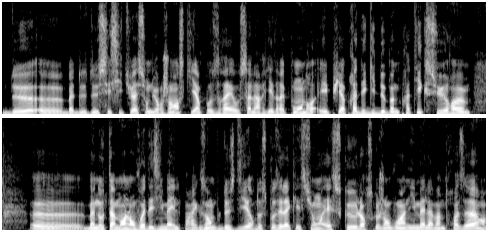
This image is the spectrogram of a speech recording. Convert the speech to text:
de, bah, de, de, ces situations d'urgence qui imposeraient aux salariés de répondre, et puis après des guides de bonne pratique sur euh, bah, notamment l'envoi des emails, par exemple, de se dire, de se poser la question est-ce que lorsque j'envoie un email à 23 heures,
